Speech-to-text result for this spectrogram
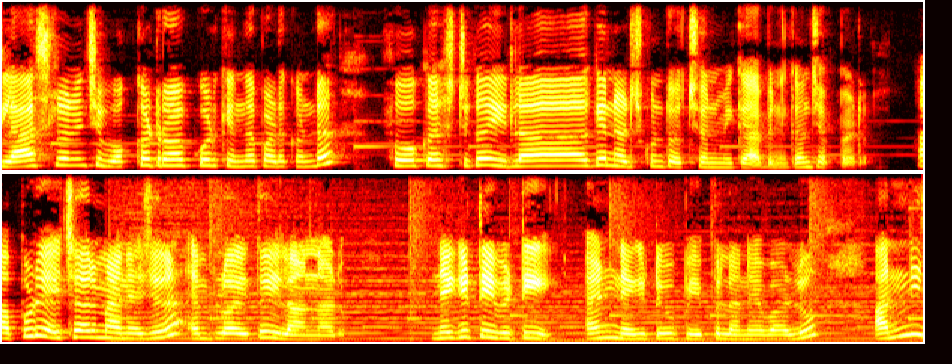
గ్లాస్లో నుంచి ఒక్క డ్రాప్ కూడా కింద పడకుండా ఫోకస్డ్గా ఇలాగే నడుచుకుంటూ వచ్చాను మీ క్యాబిన్కి అని చెప్పాడు. అప్పుడు హెచ్ఆర్ మేనేజర్ ఎంప్లాయీతో ఇలా అన్నాడు. నెగిటివిటీ అండ్ నెగిటివ్ పీపుల్ అనేవాళ్ళు అన్ని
